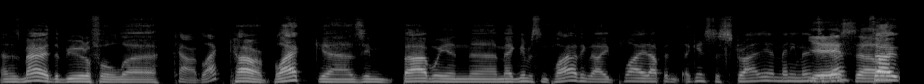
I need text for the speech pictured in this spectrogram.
and has married the beautiful uh, Cara Black. Cara Black, uh, Zimbabwean uh, magnificent player. I think they played up in, against Australia many moons yes, ago. so,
